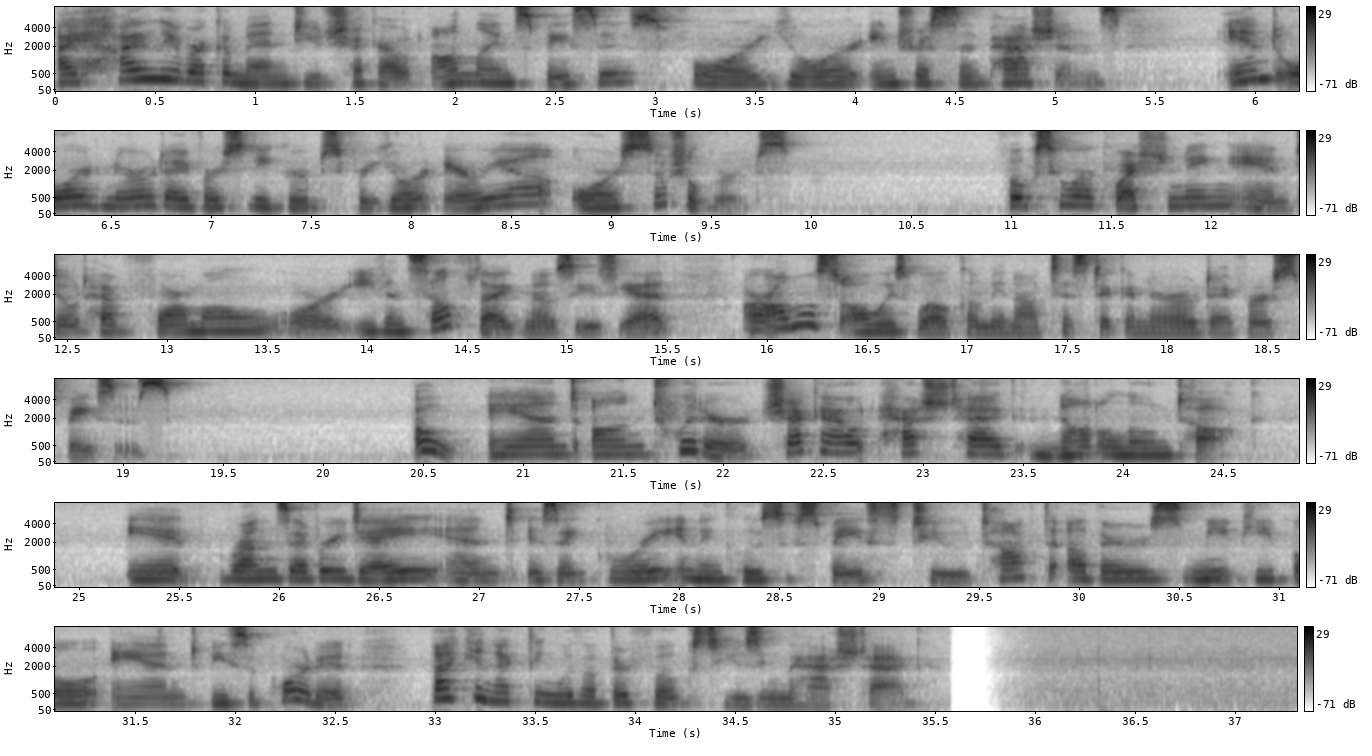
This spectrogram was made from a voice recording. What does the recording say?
I highly recommend you check out online spaces for your interests and passions and or neurodiversity groups for your area or social groups. Folks who are questioning and don't have formal or even self-diagnoses yet are almost always welcome in autistic and neurodiverse spaces. Oh, and on Twitter, check out hashtag NotAloneTalk. It runs every day and is a great and inclusive space to talk to others, meet people, and be supported by connecting with other folks using the hashtag.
